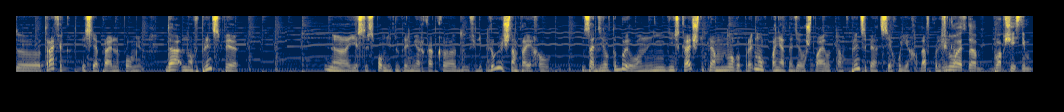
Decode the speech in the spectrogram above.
э, трафик, если я правильно помню. Да, но в принципе, э, если вспомнить, например, как э, Филипп Другович там проехал, задел-то был. Он не, не сказать, что прям много... Про... Ну, понятное дело, что Айлот там, в принципе, от всех уехал, да, в квалификации. Ну, это вообще с ним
